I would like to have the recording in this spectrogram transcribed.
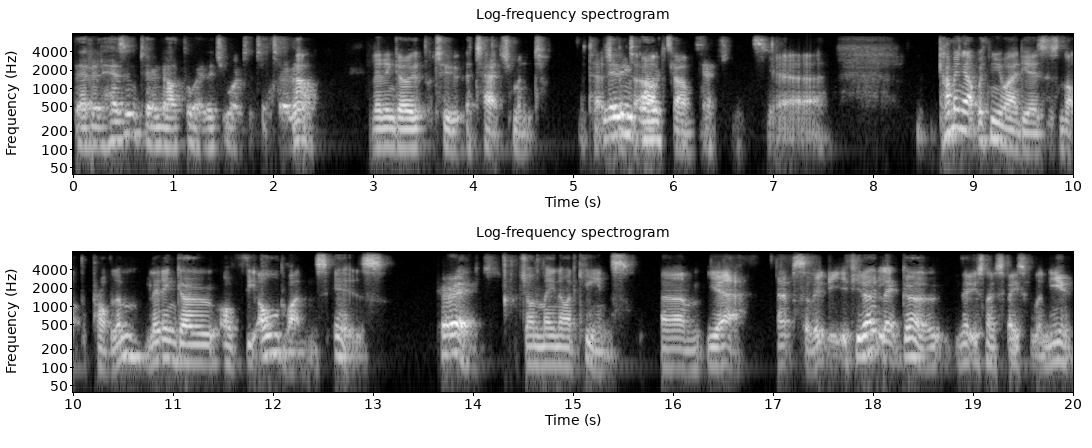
that it hasn't turned out the way that you wanted to turn out? letting go to attachment attachment Letting to outcome attachments. yeah coming up with new ideas is not the problem letting go of the old ones is Correct. john maynard keynes um, yeah absolutely if you don't let go there is no space for the new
